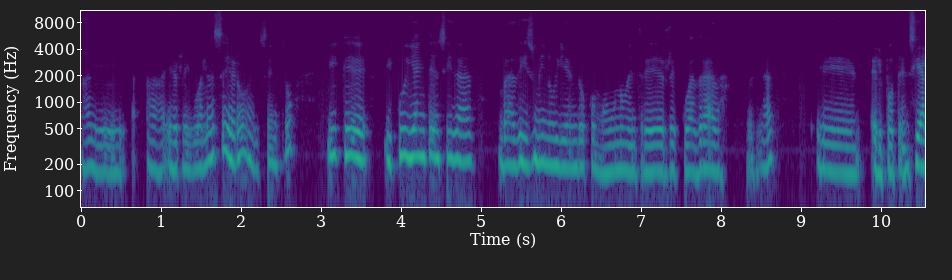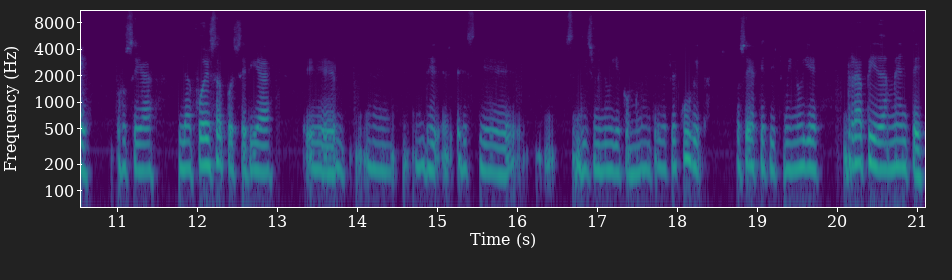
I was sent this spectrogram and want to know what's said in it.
a R igual a cero, al centro, y, que, y cuya intensidad va disminuyendo como uno entre R cuadrada, ¿verdad? Eh, el potencial, o sea, la fuerza pues sería, eh, este, disminuye como uno entre R cúbica, o sea que disminuye rápidamente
